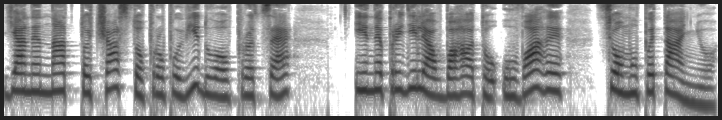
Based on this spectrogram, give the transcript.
я не надто часто проповідував про це і не приділяв багато уваги цьому питанню.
